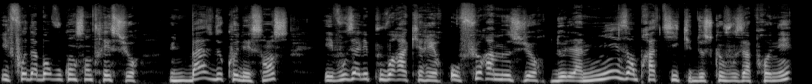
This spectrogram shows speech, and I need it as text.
Il faut d'abord vous concentrer sur une base de connaissances et vous allez pouvoir acquérir au fur et à mesure de la mise en pratique de ce que vous apprenez,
